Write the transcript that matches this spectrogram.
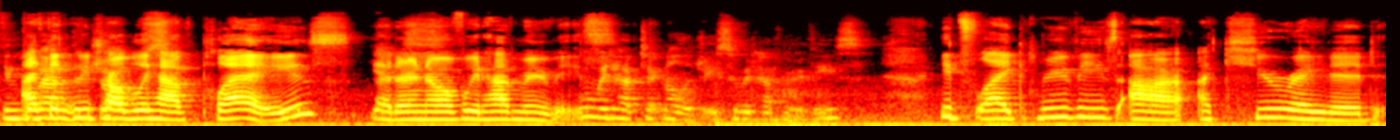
Think I think we'd probably have plays. I don't know if we'd have movies. Well, we'd have technology, so we'd have movies. it's like movies are a curated,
